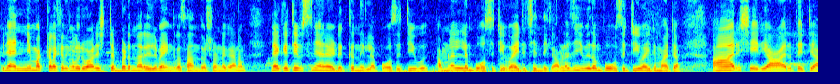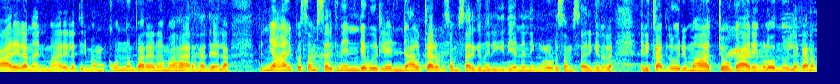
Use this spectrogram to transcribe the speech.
പിന്നെ അന്യ മക്കളൊക്കെ നിങ്ങൾ ഒരുപാട് ഇഷ്ടപ്പെടുന്ന അറിയിൽ ഭയങ്കര സന്തോഷമുണ്ട്. കാരണം നെഗറ്റീവ്സ് ഞാൻ എടുക്കുന്നില്ല. പോസിറ്റീവ് നമ്മളെല്ലാം പോസിറ്റീവായിട്ട് ചിന്തിക്കുക നമ്മളെ ജീവിതം പോസിറ്റീവായിട്ട് മാറ്റുക ആര് ശരി ആര് തെറ്റ് ആരെല്ലാം നന്മ ആരെല്ലാം തിരുമ നമുക്കൊന്നും പറയാൻ നമ്മൾ അർഹതയല്ല. അപ്പം ഞാനിപ്പോൾ സംസാരിക്കുന്ന എന്റെ വീട്ടിൽ എന്റെ ആൾക്കാരോട് സംസാരിക്കുന്ന രീതി തന്നെ നിങ്ങളോട് സംസാരിക്കുന്നില്ല. എനിക്കതിൽ ഒരു മാറ്റവും കാര്യങ്ങളോ ഒന്നുമില്ല. കാരണം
